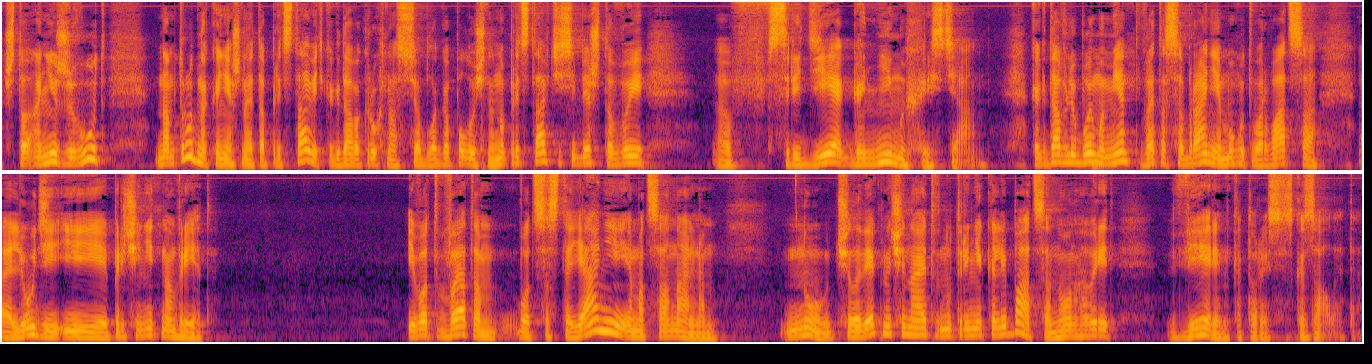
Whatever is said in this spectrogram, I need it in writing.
что они живут, нам трудно, конечно, это представить, когда вокруг нас все благополучно, но представьте себе, что вы в среде гонимых христиан, когда в любой момент в это собрание могут ворваться э, люди и причинить нам вред. И вот в этом вот состоянии эмоциональном, ну, человек начинает внутренне колебаться, но он говорит, верен, который сказал это.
